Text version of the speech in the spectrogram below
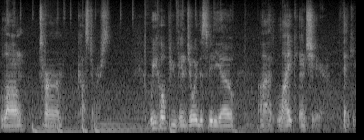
long-term customers. We hope you've enjoyed this video. Uh, like and share. Thank you.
